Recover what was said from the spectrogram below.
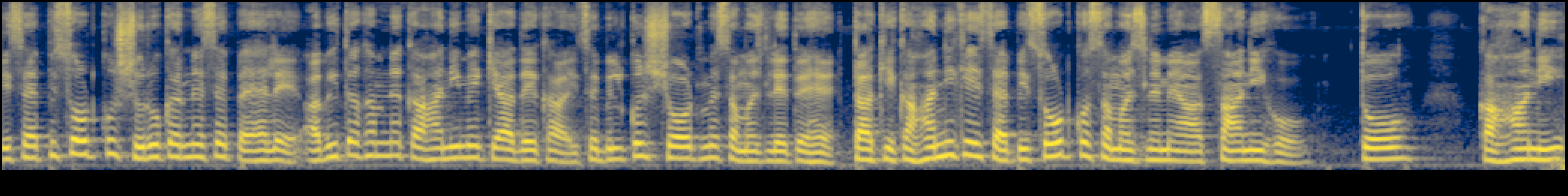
इस एपिसोड को शुरू करने से पहले, अभी तक हमने कहानी में क्या देखा, इसे बिल्कुल शॉर्ट में समझ लेते हैं, ताकि कहानी के इस एपिसोड को समझने में आसानी हो। तो कहानी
